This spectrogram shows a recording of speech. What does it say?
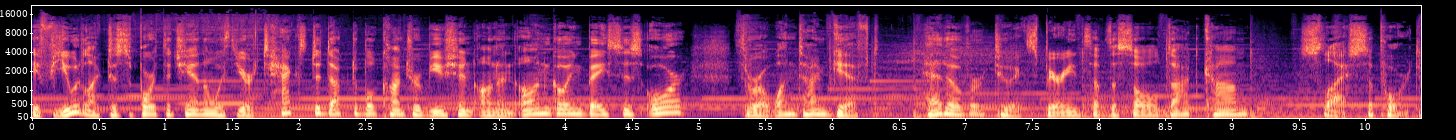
If you would like to support the channel with your tax-deductible contribution on an ongoing basis or through a one-time gift, head over to experienceofthesoul.com slash support.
